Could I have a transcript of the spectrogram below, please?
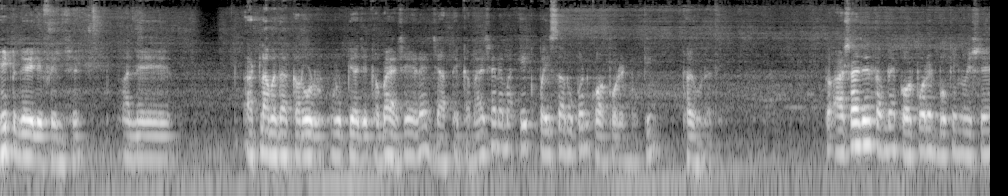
હિટ ગયેલી ફિલ્મ છે. અને આટલા બધા કરોડ રૂપિયા જે કમાયા છે એણે જાતે કમાયા છે અને એમાં એક પૈસાનું પણ કોર્પોરેટ બુકિંગ થયું નથી. તો આશા છે તમને કોર્પોરેટ બુકિંગ વિશે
